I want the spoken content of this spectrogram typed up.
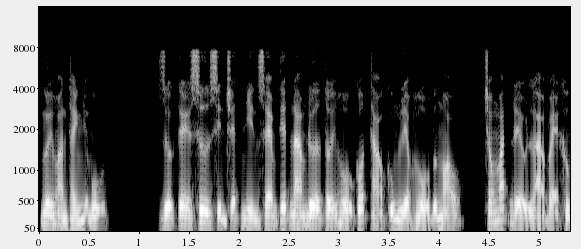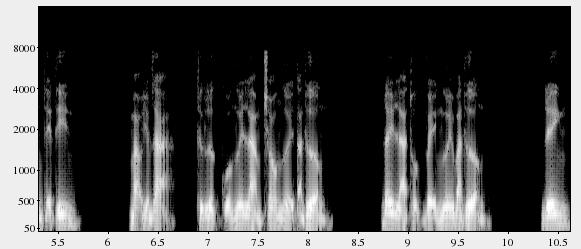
Ngươi hoàn thành nhiệm vụ. Dược tề sư xin chết nhìn xem tiết nam đưa tới hổ cốt thảo cùng liệp hổ vương máu, trong mắt đều là vẻ không thể tin. Mạo hiểm giả, thực lực của ngươi làm cho người tán thưởng. Đây là thuộc về ngươi ban thưởng. Đinh,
